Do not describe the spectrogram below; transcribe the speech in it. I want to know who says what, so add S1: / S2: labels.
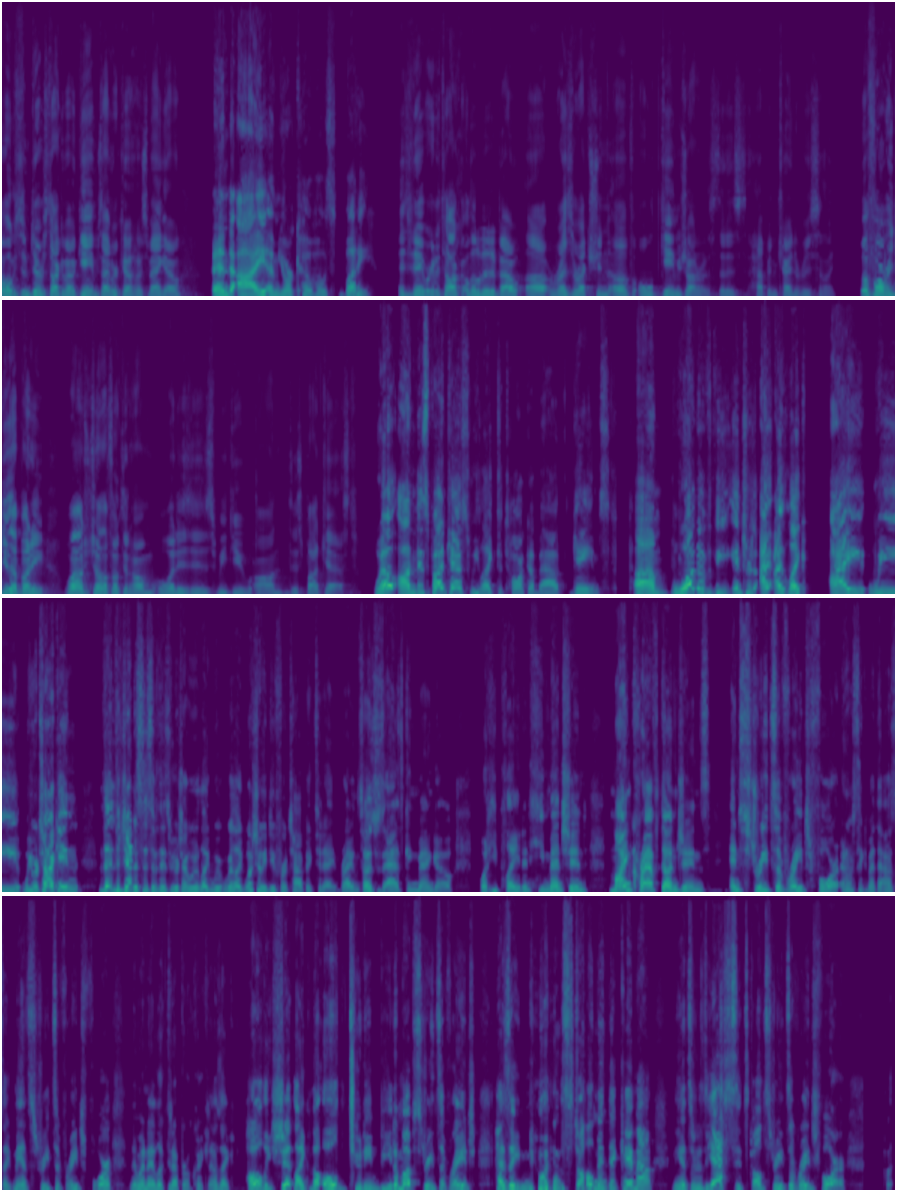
S1: Hello, welcome to some Derps Talk About Games. I'm your co-host Mango,
S2: And I am your co-host, Buddy.
S1: and today we're going to talk a little bit about uh, resurrection of old game genres that has happened kind of recently. Before we do that, buddy, why don't you tell the folks at home what it is we do on this podcast?
S2: Well, on this podcast, we like to talk about games. Um, one of the interest, I, I like, I we we were talking the, the genesis of this. We were talking. We were like, we were like, what should we do for a topic today, right? And so I was just asking Mango what he played, and he mentioned Minecraft Dungeons and Streets of Rage 4. And I was thinking about that. I was like, man, Streets of Rage 4. And then when I looked it up real quick, and I was like, holy shit, like the old 2D beat 'em up Streets of Rage has a new installment that came out. And the answer is yes, it's called Streets of Rage 4.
